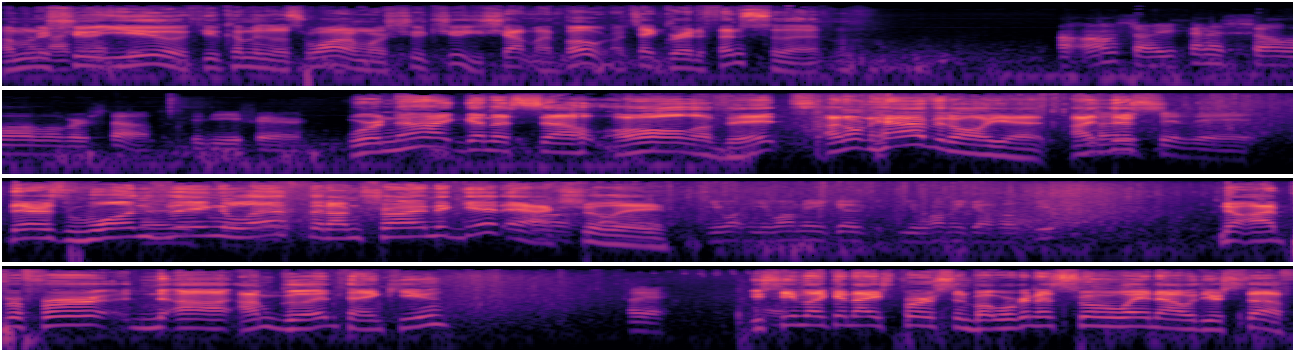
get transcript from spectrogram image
I'm gonna I'm shoot gonna you. If you come into this water, I'm gonna shoot you. You shot my boat. I take great offense to that. Uh, I'm sorry. You're gonna sell all of our stuff. To be fair, We're not gonna sell all of it. I don't have it all yet. I most there's of it. there's one Most thing of it. left that I'm trying to get Oh, actually. oh, you want you want me to go? You want me to go help you? No, I prefer. Uh, I'm good, thank you. Okay. You seem like a nice person, but we're gonna swim away now with your stuff.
